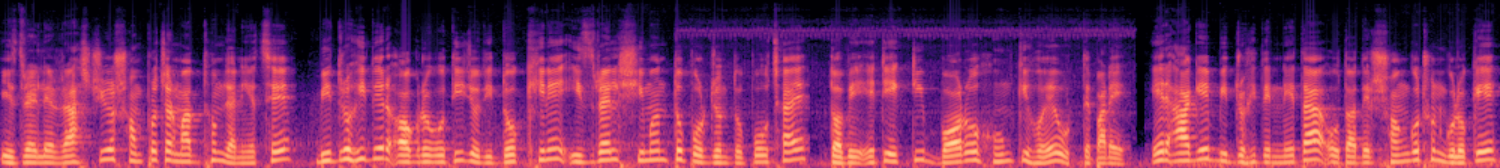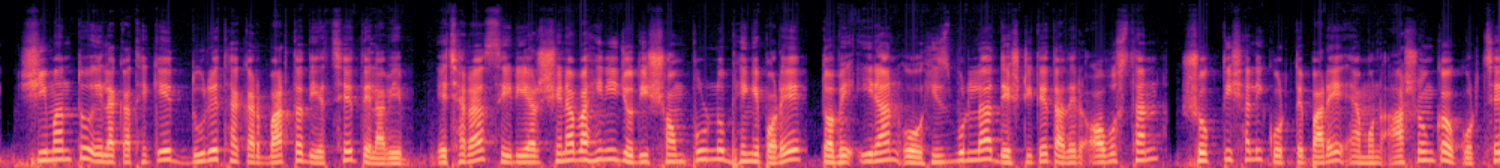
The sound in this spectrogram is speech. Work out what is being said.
ইসরায়েলের রাষ্ট্রীয় সম্প্রচার মাধ্যম জানিয়েছে, বিদ্রোহীদের অগ্রগতি যদি দক্ষিণে ইসরায়েল সীমান্ত পর্যন্ত পৌঁছায়, তবে এটি একটি বড় হুমকি হয়ে উঠতে পারে। এর আগে বিদ্রোহীদের নেতা ও তাদের সংগঠনগুলোকে সীমান্ত এলাকা থেকে দূরে থাকার বার্তা দিয়েছে তেলাবিব এছাড়া সিরিয়ার সেনাবাহিনী যদি সম্পূর্ণ ভেঙে পড়ে, তবে ইরান ও হিজবুল্লাহ দেশটিতে তাদের অবস্থান শক্তিশালী করতে পারে এমন আশঙ্কাও করছে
